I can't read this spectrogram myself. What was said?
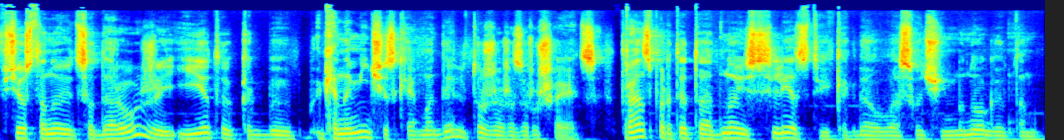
все становится дороже, и это как бы экономическая модель тоже разрушается. Транспорт – это одно из следствий, когда у вас очень много там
